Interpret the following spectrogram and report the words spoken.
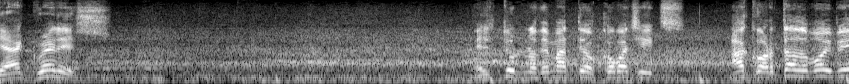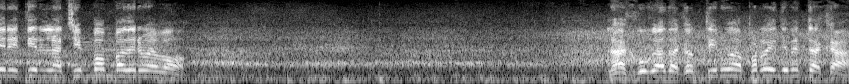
Jack Grealish. El turno de Mateo Kovacic. Ha cortado muy bien y tiene la chimbomba de nuevo. La jugada continúa por ahí de ventaja.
